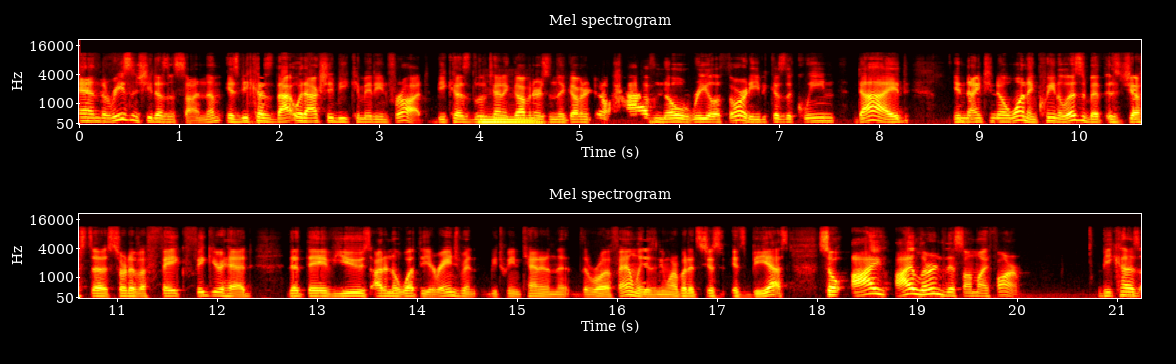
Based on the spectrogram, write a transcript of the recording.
And the reason she doesn't sign them is because that would actually be committing fraud because the lieutenant mm. governors and the governor general have no real authority because the queen died in 1901 and Queen Elizabeth is just a sort of a fake figurehead that they've used. I don't know what the arrangement between Canada and the, the royal family is anymore, but it's just it's BS. So I I learned this on my farm because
